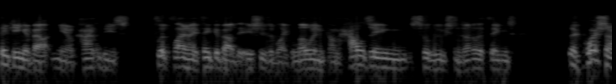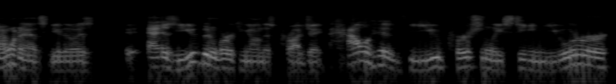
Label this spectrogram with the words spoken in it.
thinking about, you know, kind of these flip side, and I think about the issues of like low income housing solutions and other things. The question I want to ask you though is as you've been working on this project, how have you personally seen your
